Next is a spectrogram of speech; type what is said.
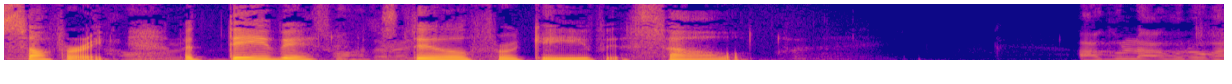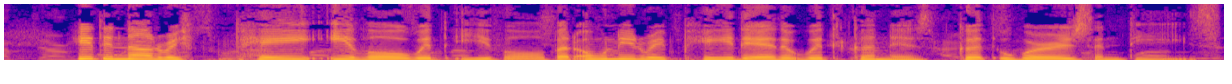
suffering. But David still forgave Saul. He did not repay evil with evil, but only repaid it with goodness, good words and deeds.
